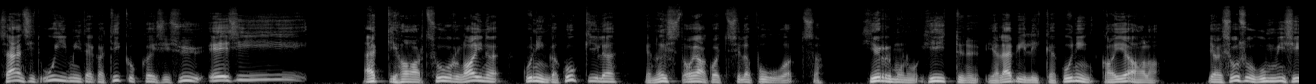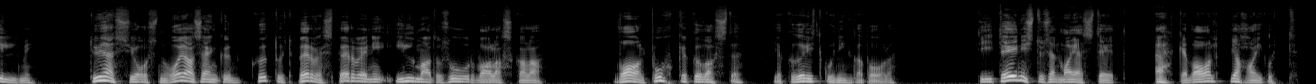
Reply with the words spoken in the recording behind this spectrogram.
Säänsid uimidega tikukaisi süü esi. äkki haard suur laine kuninga kukile ja nõst ojakotsile puu otsa. hirmunu, hiitunu ja läbiliike kuning kaie ala ja susu ummi silmi. tühes joosnu ojasängün kõtut pervest perveni ilmadu suur vaalaskala. vaal puhke kõvaste ja kõõrid kuninga poole tii teenistusel majesteet, ähkevaal ja haigutt.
